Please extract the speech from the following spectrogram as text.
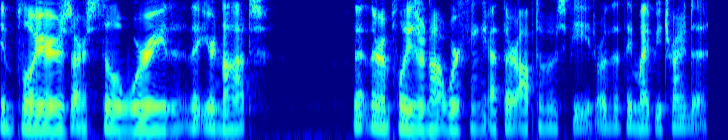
employers are still worried that you're not, that their employees are not working at their optimum speed or that they might be trying to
